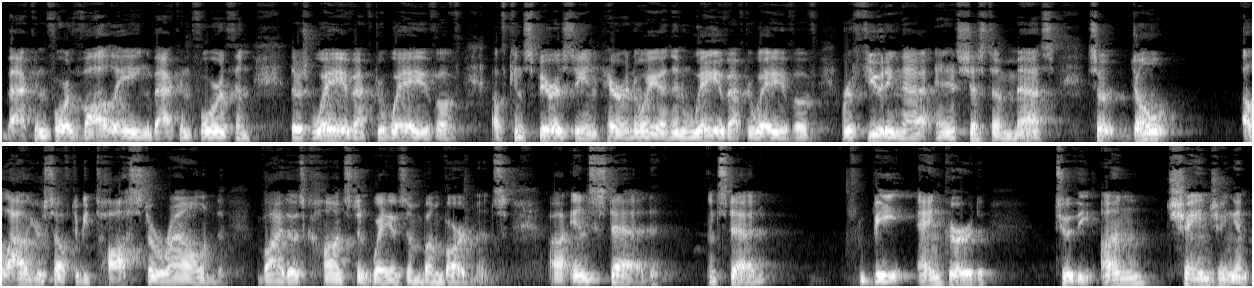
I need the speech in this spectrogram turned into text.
back and forth, volleying back and forth, and there's wave after wave of, of conspiracy and paranoia, and then wave after wave of refuting that, and it's just a mess. So don't allow yourself to be tossed around by those constant waves and bombardments. Uh, instead, instead, be anchored to the un changing, and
